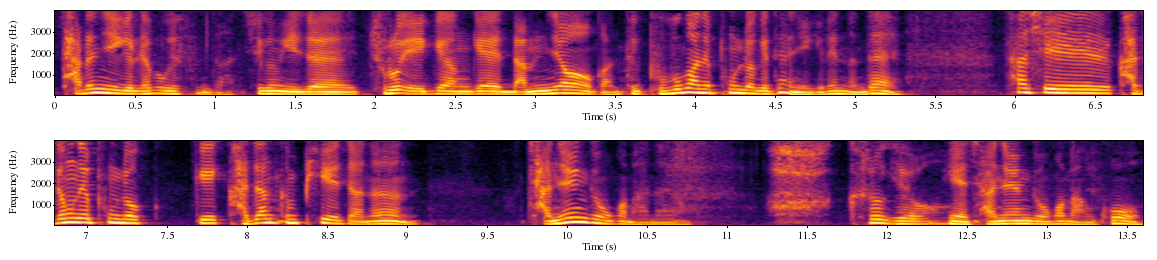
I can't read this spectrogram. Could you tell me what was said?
다른 얘기를 해보겠습니다. 지금 이제 주로 얘기한 게 남녀 간, 특히 부부 간의 폭력에 대한 얘기를 했는데 사실 가정 내 폭력의 가장 큰 피해자는 자녀인 경우가 많아요. 그러게요. 예, 자녀인 경우가 많고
